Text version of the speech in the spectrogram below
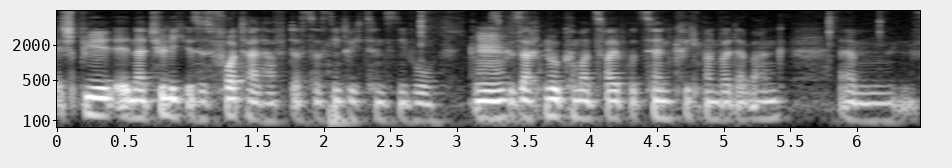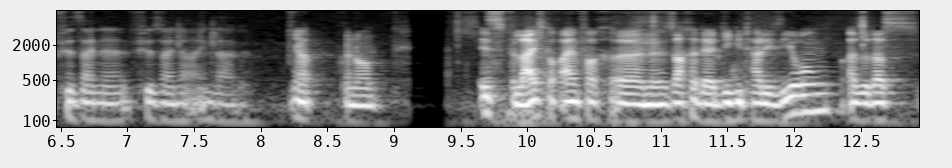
spiel, äh, natürlich ist es vorteilhaft, dass das Niedrigzinsniveau, du mhm. hast gesagt, 0,2 Prozent kriegt man bei der Bank ähm, für, seine, für seine Einlage. Ja, genau. Ist vielleicht auch einfach äh, eine Sache der Digitalisierung, also dass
